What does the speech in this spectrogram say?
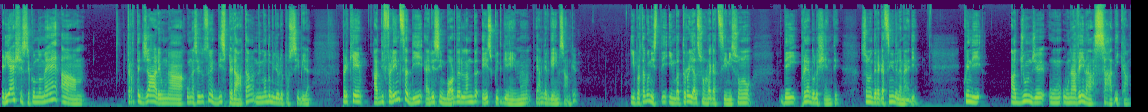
riesce secondo me a tratteggiare una, una situazione disperata nel modo migliore possibile. Perché a differenza di Alice in Borderland e Squid Game, e Hunger Games anche, i protagonisti in Battle Royale sono ragazzini, sono dei preadolescenti sono dei ragazzini delle medie. Quindi aggiunge un, una vena sadica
